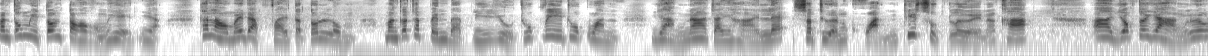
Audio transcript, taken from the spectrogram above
มันต้องมีต้นตอของเหตุเนี่ย ถ้าเราไม่ดับไฟแต่ต้นลม มันก็จะเป็นแบบนี้อยู่ทุกวี่ทุกวัน อย่างน่าใจหายและสะเทือนขวัญที่สุดเลยนะคะยกตัวอย่างเรื่อง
